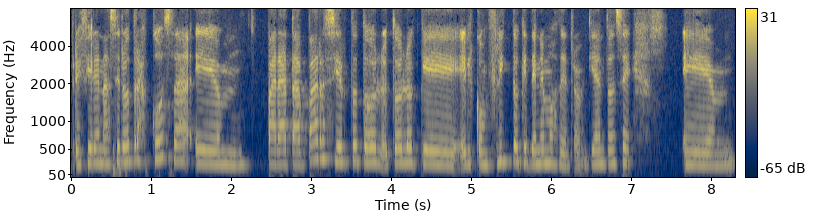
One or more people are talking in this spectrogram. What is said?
prefieren hacer otras cosas eh, para tapar, ¿cierto? Todo lo, todo lo que, el conflicto que tenemos dentro. Entonces, eh,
